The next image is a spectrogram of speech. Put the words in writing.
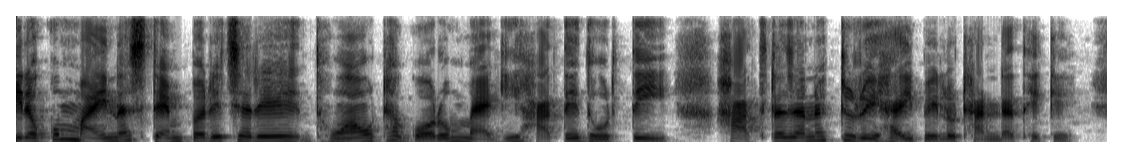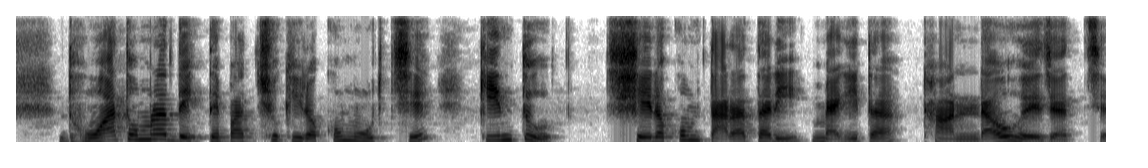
এরকম মাইনাস টেম্পারেচারে ধোঁয়া ওঠা গরম ম্যাগি হাতে ধরতেই হাতটা যেন একটু রেহাই পেল ঠান্ডা থেকে। ধোঁয়া তোমরা দেখতে পাচ্ছ কীরকম উঠছে কিন্তু সেরকম তাড়াতাড়ি ম্যাগিটা ঠান্ডাও হয়ে যাচ্ছে।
